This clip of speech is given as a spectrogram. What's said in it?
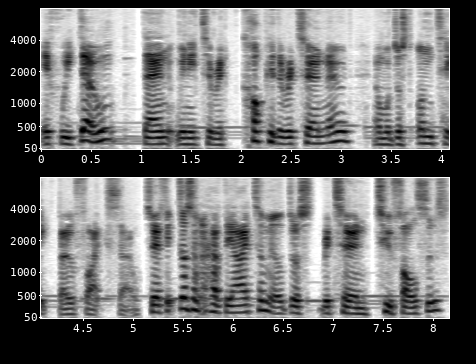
If we don't, then we need to copy the return node and we'll just untick both like so. So if it doesn't have the item, it'll just return two falses.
